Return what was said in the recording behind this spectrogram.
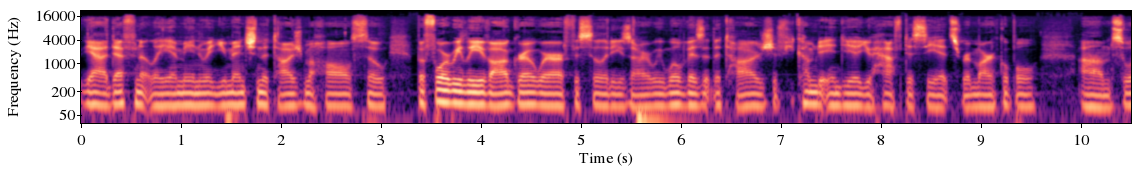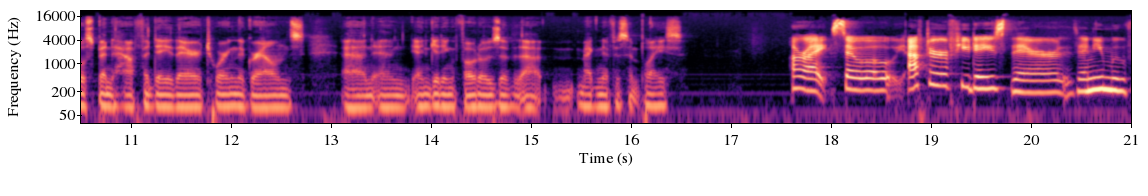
yeah, definitely. I mean, you mentioned the Taj Mahal. So before we leave Agra, where our facilities are, we will visit the Taj. If you come to India, you have to see it. It's remarkable. Um, so we'll spend half a day there touring the grounds and, and, and getting photos of that magnificent place. All right. So after a few days there, then you move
